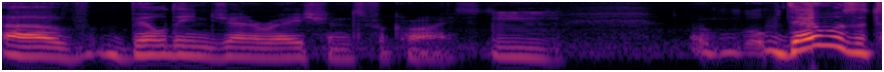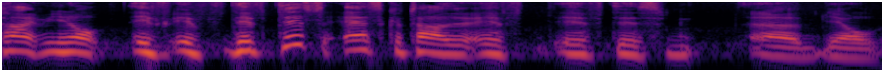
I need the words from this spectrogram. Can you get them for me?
of building generations for Christ. Mm. There was a time, you know, if, if, if this eschatology, if, if this, uh, you know,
